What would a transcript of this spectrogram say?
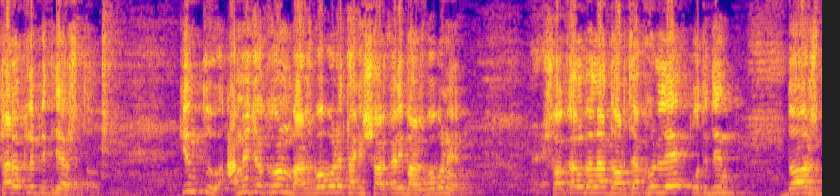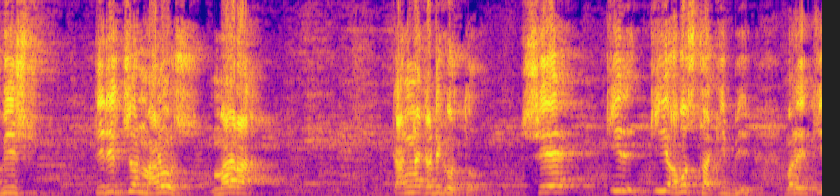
স্মারকলিপি দিয়ে। আসতো। কিন্তু আমি যখন বাসভবনে থাকি সরকারি বাসভবনে সকালবেলা দরজা খুললে প্রতিদিন দশ বিশ তিরিশ জন মানুষ মারা কান্নাকাটি করত। সে কি কি অবস্থা কি মানে কি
